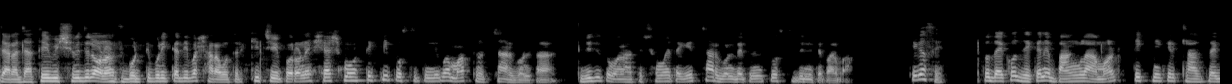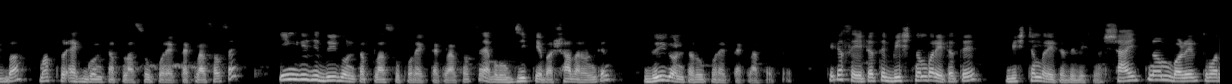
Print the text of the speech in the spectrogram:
যারা জাতীয় বিশ্ববিদ্যালয়ে অনার্স ভর্তি পরীক্ষা দিবা, সারা বছর কিছুই পড়ো না শেষ মুহূর্তে কি প্রস্তুতি নিবা? মাত্র চার ঘণ্টা। যদি তোমার হাতে সময় থাকে, চার ঘন্টায় তুমি প্রস্তুতি নিতে পারবা। ঠিক আছে? তো দেখো, যেখানে বাংলা আমার টেকনিকের ক্লাস দেখবা, মাত্র এক ঘণ্টা প্লাস উপরে একটা ক্লাস আছে। ইংরেজি দুই ঘণ্টা প্লাস উপরে একটা ক্লাস আছে এবং জিকে বা সাধারণ জ্ঞান দুই ঘণ্টার উপর একটা ক্লাস আছে। ঠিক আছে? এটাতে বিশ নম্বর এটাতে বিশ নম্বর এটাতে বিশ নম্বর ষাট নম্বরের তোমার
